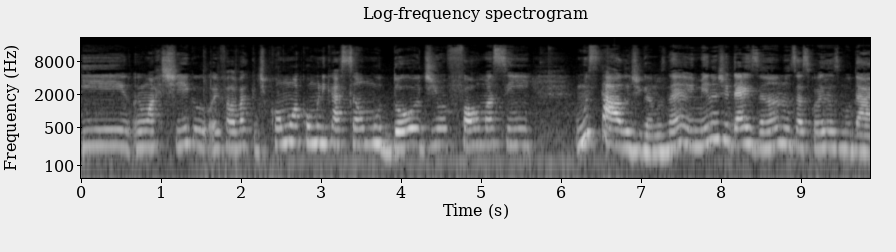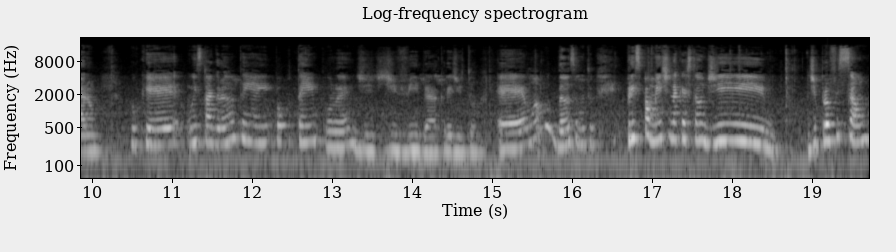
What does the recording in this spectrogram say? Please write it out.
E em um artigo ele falava de como a comunicação mudou de uma forma assim, um estalo, digamos, né? Em menos de 10 anos as coisas mudaram. Porque o Instagram tem aí pouco tempo, né, de, de vida, acredito. É uma mudança muito. Principalmente na questão de, de profissão.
